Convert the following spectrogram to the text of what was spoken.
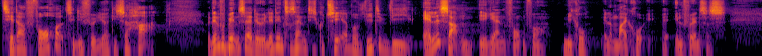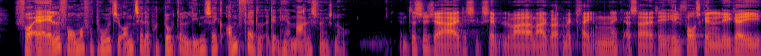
tættere forhold til de følgere, de så har. Og i den forbindelse er det jo lidt interessant at diskutere, hvorvidt vi alle sammen ikke er en form for mikro- eller micro-influencers. For er alle former for positiv omtale af produkter eller lignende så ikke omfattet af den her markedsføringslov? Jamen, det synes jeg, at Heidis eksempel var meget godt med cremen. Ikke? Altså, at det hele forskellen ligger i,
